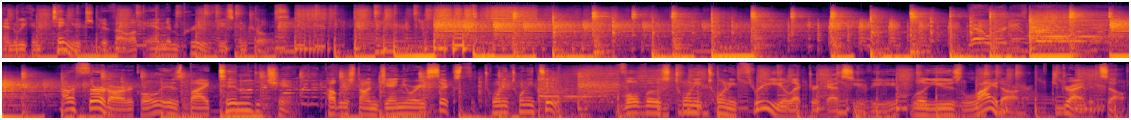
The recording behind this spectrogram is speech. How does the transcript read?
And we continue to develop and improve these controls. Our third article is by Tim De Chant, published on January 6, 2022. Volvo's 2023 electric SUV will use LiDAR to drive itself.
